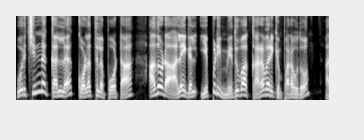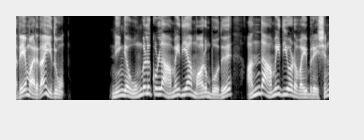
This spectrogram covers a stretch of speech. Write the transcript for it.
ஒரு சின்ன கல்ல குளத்துல போட்டா அதோட அலைகள் எப்படி மெதுவா கரை வரைக்கும் பரவுதோ அதே மாதிரி தான் இதுவும். நீங்க உங்களுக்குள்ள அமைதியா மாறும்போது அந்த அமைதியோட வைப்ரேஷன்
